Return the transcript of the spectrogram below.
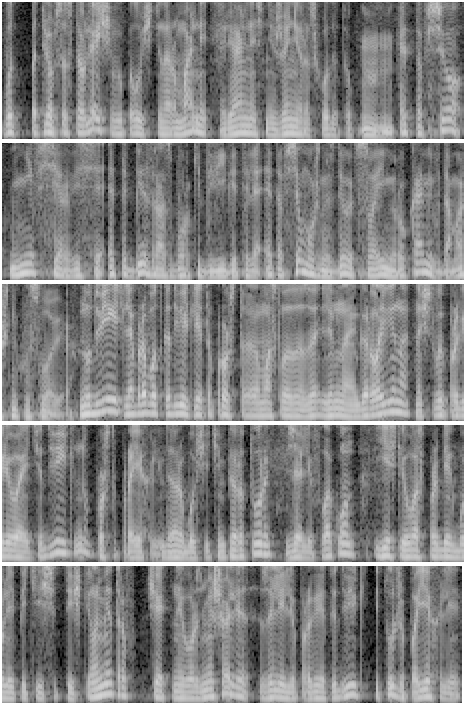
Вот по трем составляющим вы получите нормальное, реальное снижение расхода топлива. Угу. Это все не в сервисе, это без разборки двигателя. Это все можно сделать своими руками в домашних условиях. Ну, двигатель, обработка двигателя – это просто маслозаливная горловина. Значит, вы прогреваете двигатель, ну, просто проехали до рабочей температуры, взяли флакон. Если у вас пробег более 50 тысяч километров, тщательно его размешали, залили в прогретый двигатель и тут же поехали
